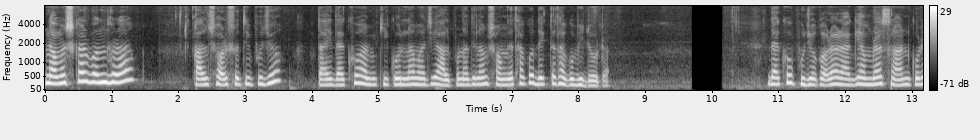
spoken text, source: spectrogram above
নমস্কার বন্ধুরা, কাল সরস্বতী পুজো, তাই দেখো আমি কি করলাম আজকে আলপনা দিলাম, সঙ্গে থাকো, দেখতে থাকো ভিডিওটা। দেখো, পুজো করার আগে আমরা স্নান করে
